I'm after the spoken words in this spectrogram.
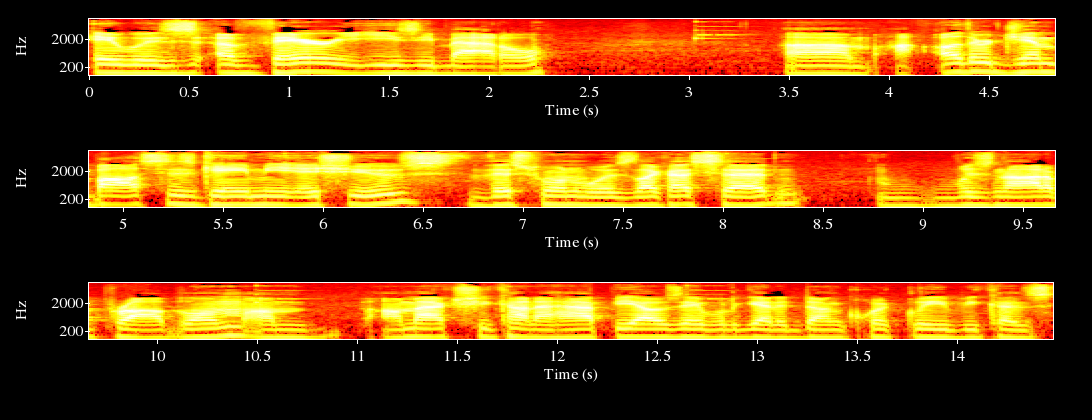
It was a very easy battle. Um, other gym bosses gave me issues. This one was, like I said, was not a problem. I'm I'm actually kind of happy I was able to get it done quickly because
